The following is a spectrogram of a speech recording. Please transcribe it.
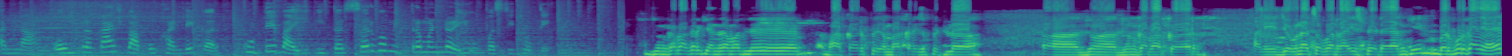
अण्णा ओमप्रकाश बापू खांडेकर कुटेबाई इतर सर्व मित्रमंडळी उपस्थित होते. झुणका भाकर केंद्रामधले भाकर भाकरीचं पिठलं झुणका भाकर आणि जेवणाचं पण राईस प्लेट आहे. आणखी भरपूर काही आहेत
